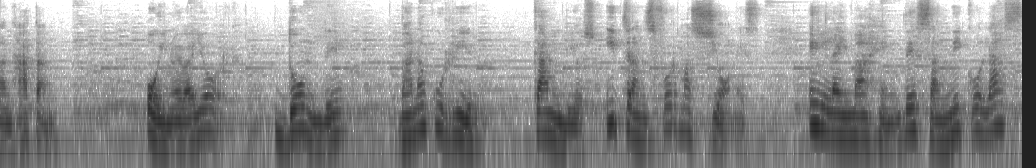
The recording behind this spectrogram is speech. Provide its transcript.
Manhattan, hoy Nueva York, donde van a ocurrir cambios y transformaciones en la imagen de San Nicolás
